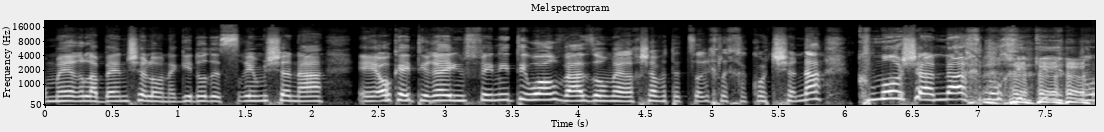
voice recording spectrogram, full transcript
אומר לבן שלו, נגיד עוד 20 שנה, אה, אוקיי, תראה Infinity War, ואז הוא אומר, עכשיו אתה צריך לחכות שנה, כמו שאנחנו חיכינו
